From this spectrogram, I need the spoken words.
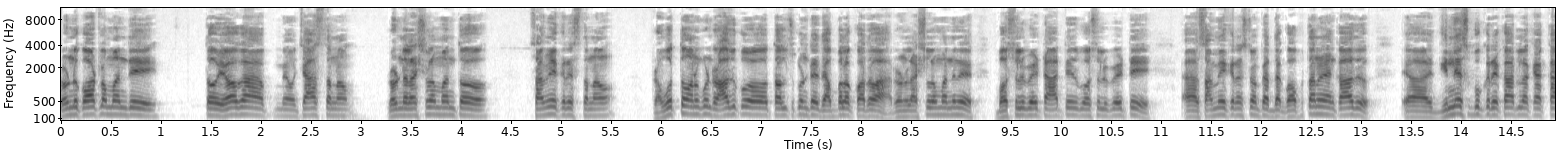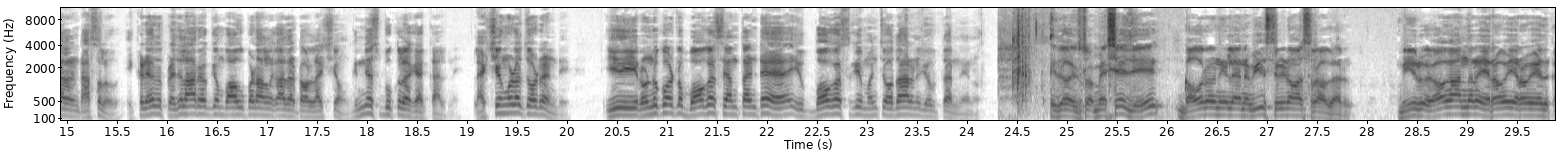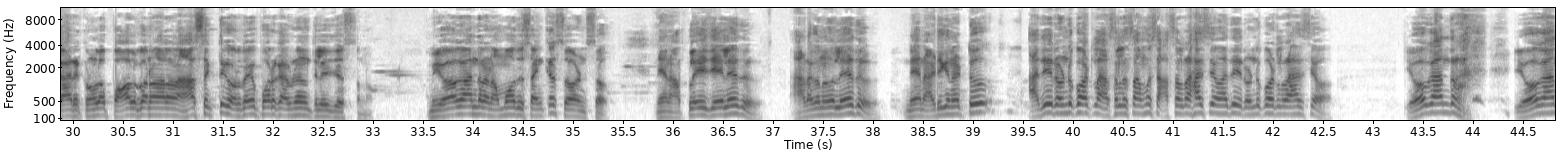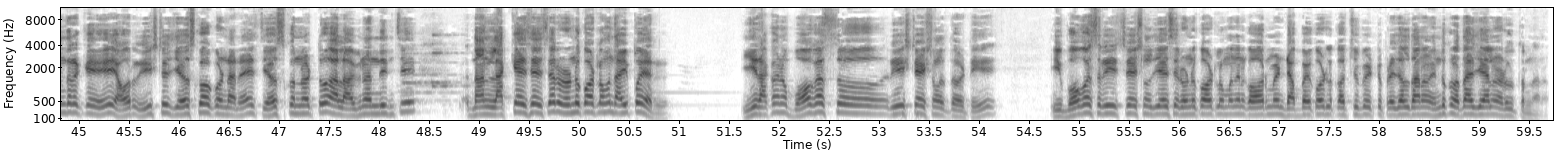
రెండు కోట్ల మందితో యోగా మేము చేస్తున్నాం. రెండు లక్షల మందితో సమీకరిస్తున్నాం. ప్రభుత్వం అనుకుంటే రాజుకో తలుచుకుంటే దెబ్బలు కొదవ. రెండు లక్షల మందిని బస్సులు పెట్టి ఆర్టీసీ బస్సులు పెట్టి సమీకరించడం పెద్ద గొప్పతనం ఏం కాదు. గిన్నెస్ బుక్ రికార్డులోకి ఎక్కాలంటే అసలు ఇక్కడేదో ప్రజల ఆరోగ్యం బాగుపడాలని కాదట వాళ్ళ లక్ష్యం. గిన్నెస్ బుక్లోకి ఎక్కాలని. లక్ష్యం కూడా చూడండి. ఈ రెండు కోట్ల బోగస్ ఎంత అంటే ఈ బోగస్కి మంచి ఉదాహరణ చెబుతాను నేను. ఇదో ఇదో మెసేజ్ గౌరవనీయులైన వి. శ్రీనివాసరావు గారు. మీరు యోగాంధ్ర ఇరవై ఇరవై ఐదు కార్యక్రమంలో పాల్గొనాలని ఆసక్తిగా హృదయపూర్వక అభినందన తెలియజేస్తున్నాం. మీ యోగాంధ్ర నమోదు సంఖ్య సో అండ్ సో. నేను అప్లై చేయలేదు అడగను లేదు నేను అడిగినట్టు అది రెండు కోట్ల అసలు సమస్య అసలు రహస్యం అది రెండు కోట్ల రహస్యం. యోగాంధ్ర యోగాంధ్రకి ఎవరు రిజిస్టర్ చేసుకోకుండానే చేసుకున్నట్టు వాళ్ళు అభినందించి దాన్ని లెక్కేసేసారు రెండు కోట్ల మంది అయిపోయారు. ఈ రకమైన బోగస్ రిజిస్ట్రేషన్లతోటి ఈ బోగస్ రిజిస్ట్రేషన్లు చేసి రెండు కోట్ల మందిని గవర్నమెంట్ డెబ్బై కోట్లు ఖర్చు పెట్టి ప్రజల ధనం ఎందుకు వృధా చేయాలని అడుగుతున్నాను.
